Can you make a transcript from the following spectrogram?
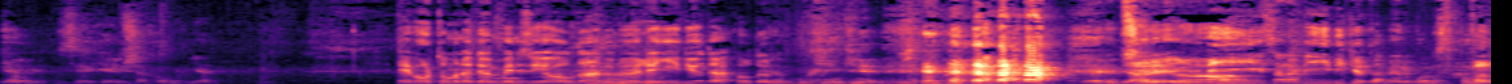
Çok seviyeli bir şaka oldu. Gel. Ev ortamına dönmeniz iyi oldu abi. Böyle iyi diyor da da bugünkü. Öyle bir yani şey yok. bir iyi, sana bir iyi bir kötü haberim var o zaman.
